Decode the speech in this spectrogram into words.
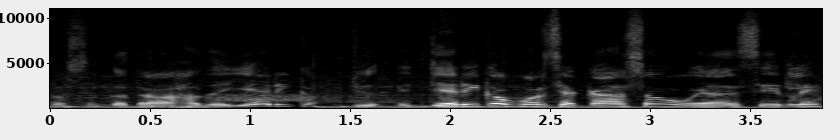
los cinco trabajos de Jericho. Jericho, por si acaso, voy a decirle,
